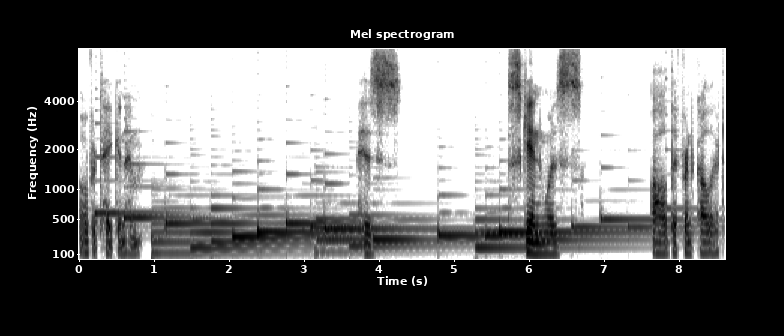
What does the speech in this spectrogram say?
overtaken him. His skin was all different colored.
